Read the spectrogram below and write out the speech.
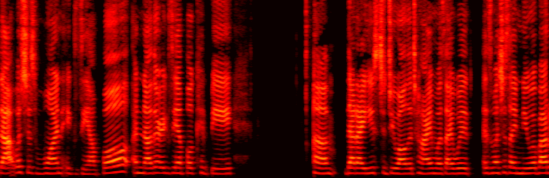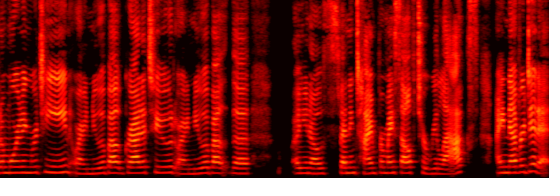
that was just one example. Another example could be um, that I used to do all the time was I would, as much as I knew about a morning routine or I knew about gratitude or I knew about the, uh, you know, spending time for myself to relax, I never did it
